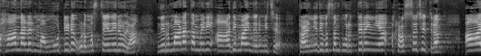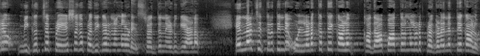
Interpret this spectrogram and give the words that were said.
മഹാനടൻ മമ്മൂട്ടിയുടെ ഉടമസ്ഥതയിലുള്ള നിർമ്മാണ കമ്പനി ആദ്യമായി നിർമ്മിച്ച് കഴിഞ്ഞ ദിവസം പുറത്തിറങ്ങിയ ഹ്രസ്വചിത്രം ആരോ മികച്ച പ്രേക്ഷക പ്രതികരണങ്ങളുടെ ശ്രദ്ധ നേടുകയാണ്. എന്നാൽ ചിത്രത്തിന്റെ ഉള്ളടക്കത്തെക്കാളും കഥാപാത്രങ്ങളുടെ പ്രകടനത്തെക്കാളും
